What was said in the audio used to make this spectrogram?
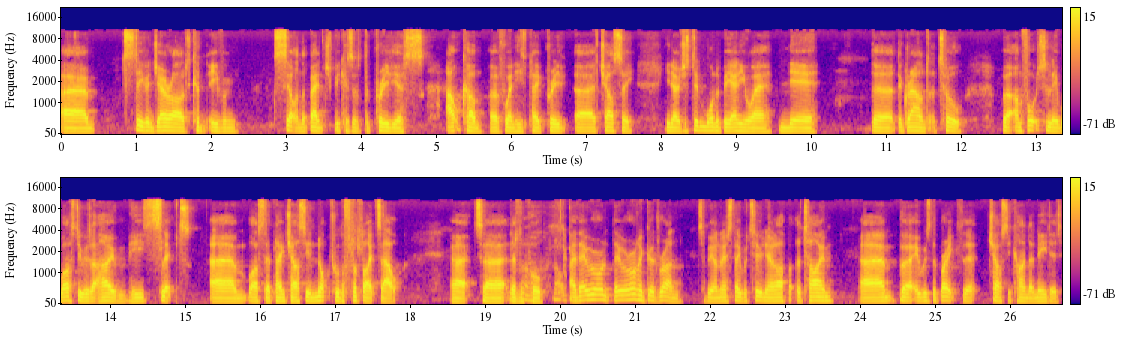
Um, Steven Gerrard couldn't even sit on the bench because of the previous outcome of when he's played pre uh, Chelsea. You know, just didn't want to be anywhere near the the ground at all. But unfortunately, whilst he was at home, he slipped um, whilst they're playing Chelsea and knocked all the floodlights out at uh, Liverpool. not Uh, they were on, they were on a good run, to be honest. They were two 0 up at the time, um, but it was the break that Chelsea kind of needed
